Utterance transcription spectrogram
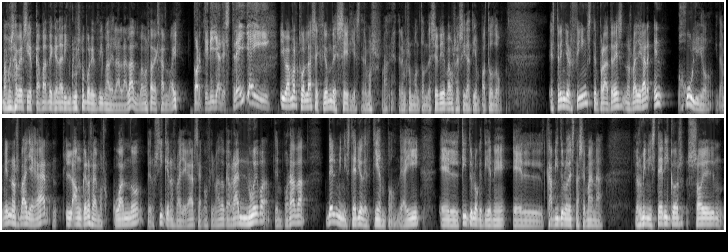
vamos a ver si es capaz de quedar incluso por encima de La La Land. Vamos a dejarlo ahí. Cortinilla de estrella y... Y vamos con la sección de series. Tenemos, tenemos un montón de series. Vamos a ver si da tiempo a todo. Stranger Things, temporada 3, nos va a llegar en julio y también nos va a llegar, aunque no sabemos cuándo, pero sí que nos va a llegar, se ha confirmado que habrá nueva temporada del Ministerio del Tiempo. De ahí el título que tiene el capítulo de esta semana. Los ministéricos son,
